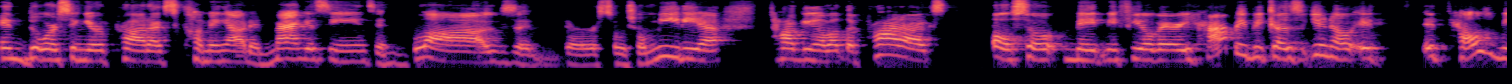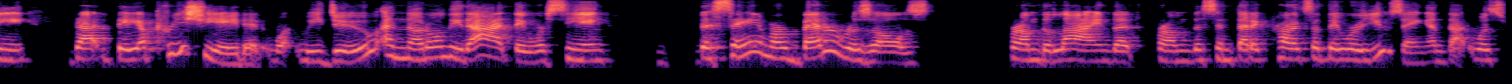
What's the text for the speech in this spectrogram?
endorsing your products coming out in magazines and blogs and their social media talking about the products also made me feel very happy because you know it it tells me that they appreciated what we do. And not only that they were seeing the same or better results from the line that from the synthetic products that they were using. And that was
